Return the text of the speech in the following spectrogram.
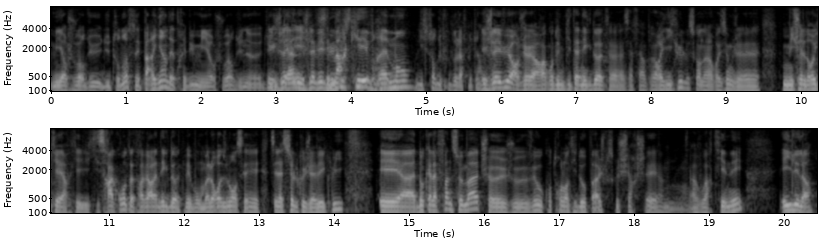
meilleur joueur du, du tournoi. Ce n'est pas rien d'être élu meilleur joueur d'une canne. C'est marqué vraiment l'histoire du football africain. Et je l'avais vu, alors je vais raconter une petite anecdote. Euh, ça fait un peu ridicule parce qu'on a l'impression que Michel Drucker qui, qui, se raconte à travers l'anecdote. Mais bon, malheureusement, c'est la seule que j'ai avec lui. Et donc à la fin de ce match, euh, je vais au contrôle antidopage parce que je cherchais euh, à voir Tiennet. Et il est là.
